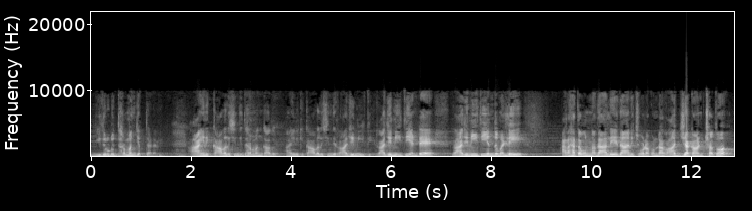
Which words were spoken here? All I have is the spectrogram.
విదురుడు ధర్మం చెప్తాడని. ఆయనకి కావలసింది ధర్మం కాదు ఆయనకి కావలసింది రాజనీతి. రాజనీతి అంటే రాజనీతి ఎందు మళ్ళీ అర్హత ఉన్నదా లేదా అని చూడకుండా రాజ్యకాంక్షతో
